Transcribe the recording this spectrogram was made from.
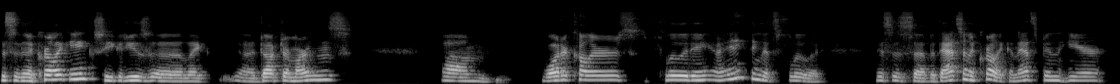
This is an acrylic ink, so you could use uh, like uh, Dr. Martin's um, watercolors, fluid uh, anything that's fluid. This is, uh, but that's an acrylic, and that's been here.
